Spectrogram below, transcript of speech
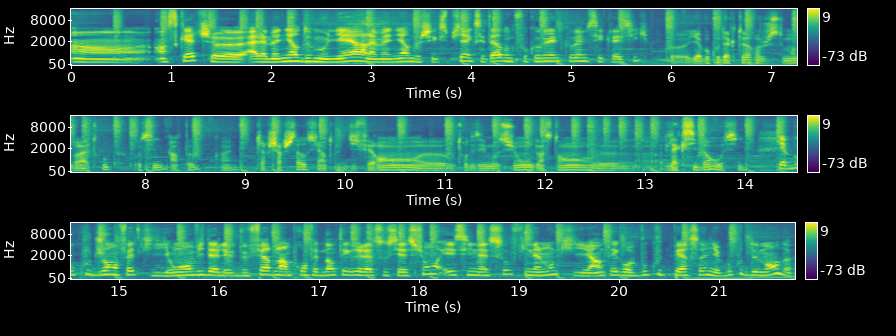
un, un sketch euh, à la manière de Molière, à la manière de Shakespeare, etc. Donc il faut connaître quand même ces classiques. Euh, Il y a beaucoup d'acteurs justement dans la troupe aussi, un peu quand même, qui recherchent ça aussi, un truc différent euh, autour des émotions, de l'instant, euh, de l'accident aussi. Il y a beaucoup de gens en fait qui ont envie d'aller de faire de l'impro, en fait, d'intégrer l'association et c'est une asso finalement qui intègre beaucoup de personnes. Il y a beaucoup de demandes.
